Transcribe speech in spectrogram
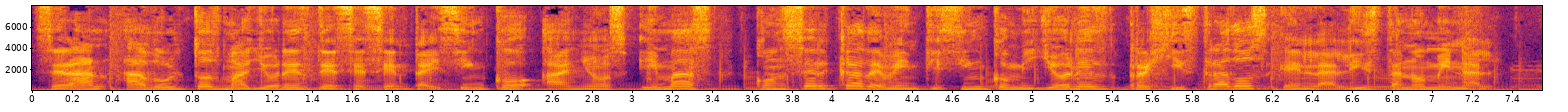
serán adultos mayores de 65 años y más, con cerca de 25 millones registrados en la lista nominal.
